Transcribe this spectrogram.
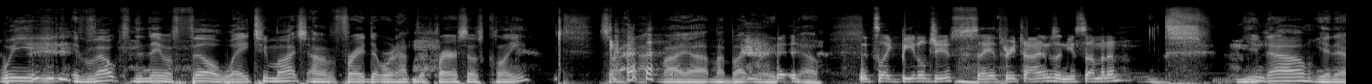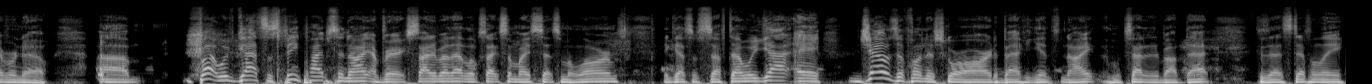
we invoked the name of Phil way too much, I'm afraid that we're gonna have to pray ourselves clean. So I've got my uh, my button ready to go. It's like Beetlejuice. Say it three times and you summon him. You know, you never know. Um, but we've got some speak pipes tonight. I'm very excited about that. Looks like somebody set some alarms and got some stuff done. We got a Joseph underscore R back again tonight. I'm excited about that because that's definitely,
